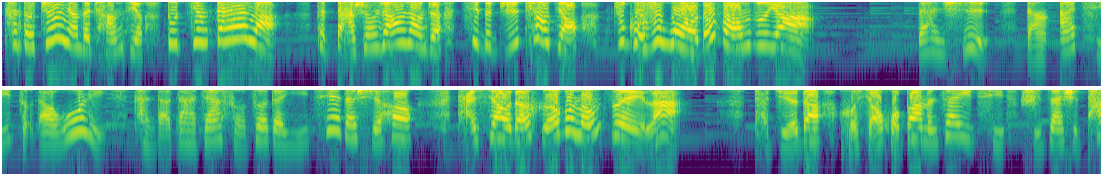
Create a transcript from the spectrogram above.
看到这样的场景，都惊呆了。他大声嚷嚷着，气得直跳脚。这可是我的房子呀！但是，当阿奇走到屋里，看到大家所做的一切的时候，他笑得合不拢嘴了。他觉得和小伙伴们在一起实在是太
